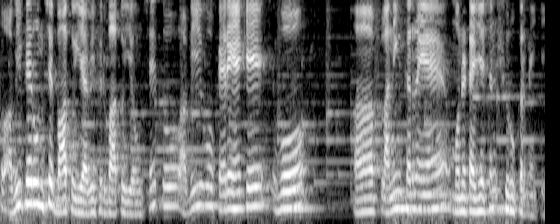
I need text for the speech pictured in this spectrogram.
तो अभी फिर उनसे बात हुई है अभी फिर बात हुई है उनसे। तो अभी वो कह रहे हैं कि वो आ, प्लानिंग कर रहे हैं मोनेटाइजेशन शुरू करने की।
